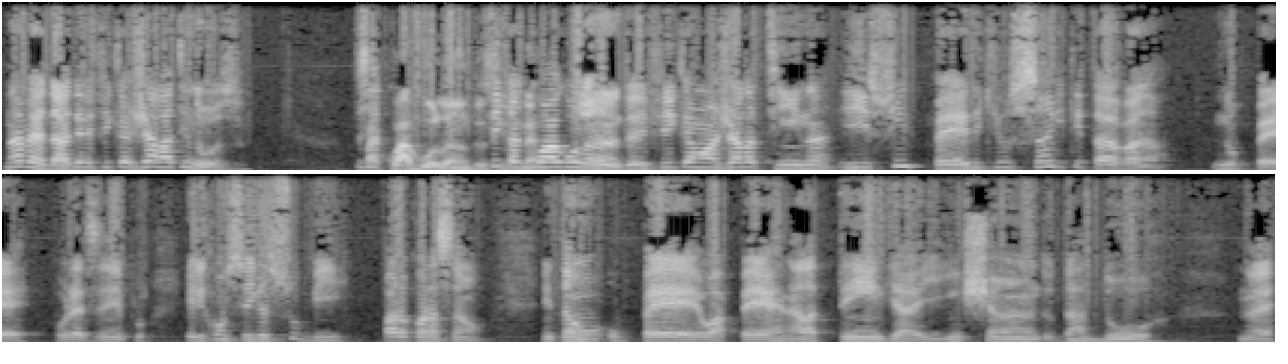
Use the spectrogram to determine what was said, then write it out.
na verdade ele fica gelatinoso. Vai coagulando, Fica né? coagulando, ele fica uma gelatina e isso impede que o sangue que estava no pé, por exemplo, ele consiga subir para o coração. Então o pé ou a perna, ela tende a ir inchando, dá dor. Né?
